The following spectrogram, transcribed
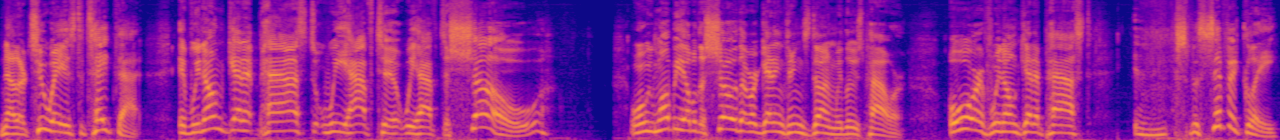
Now there are two ways to take that. If we don't get it passed, we have to we have to show or we won't be able to show that we're getting things done, we lose power. Or if we don't get it passed specifically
